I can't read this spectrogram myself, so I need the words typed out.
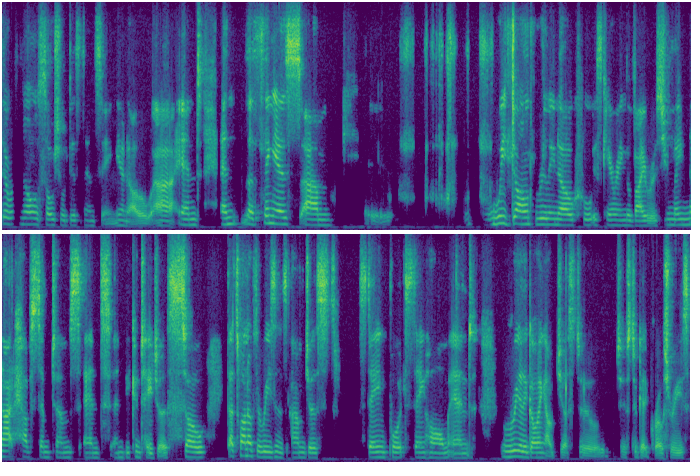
there was no social distancing. You know, uh, and and the thing is. Um, we don't really know who is carrying the virus. You may not have symptoms and and be contagious. So that's one of the reasons I'm just staying put, staying home, and really going out just to just to get groceries.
